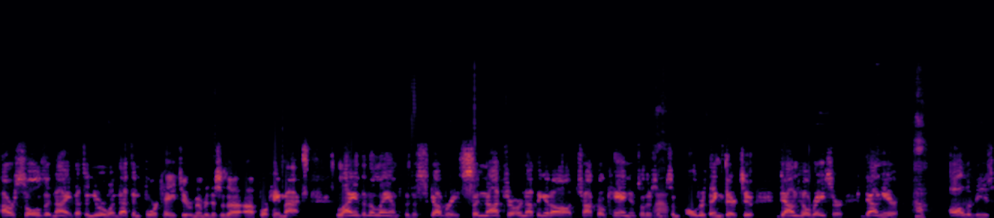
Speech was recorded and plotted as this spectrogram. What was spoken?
Our Souls at Night. That's a newer one. That's in 4K, too. Remember, this is a, a 4K Max. Lions and the Lambs, The Discovery, Sinatra or Nothing at All, Chaco Canyon. So there's wow. some, some older things there, too. Downhill Racer. Down here, huh. all of these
